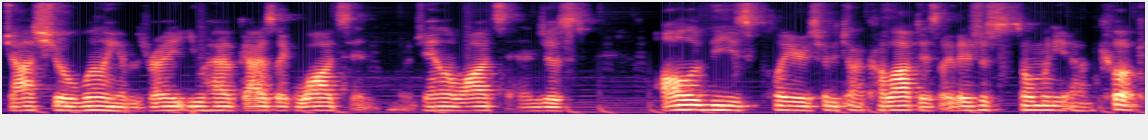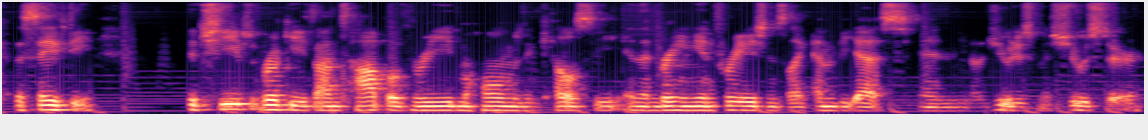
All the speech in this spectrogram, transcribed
Joshua Williams, right? You have guys like Watson, you know, Jaylen Watson, and just all of these players for the uh. Like, there's just so many. Um, Cook, the safety the Chiefs rookies on top of Reid, Mahomes, and Kelce, and then bringing in free agents like MVS and you know Juju Smith-Schuster.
